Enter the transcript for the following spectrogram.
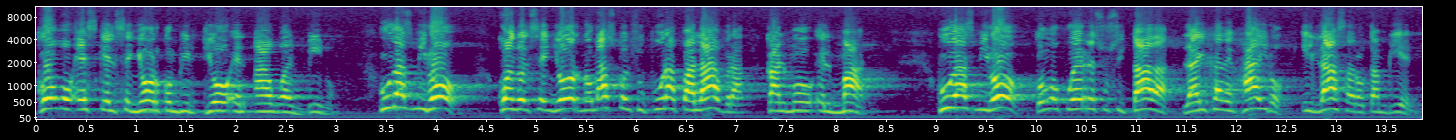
cómo es que el Señor convirtió el agua en vino. Judas miró cuando el Señor, nomás con su pura palabra, calmó el mar. Judas miró cómo fue resucitada la hija de Jairo y Lázaro también.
